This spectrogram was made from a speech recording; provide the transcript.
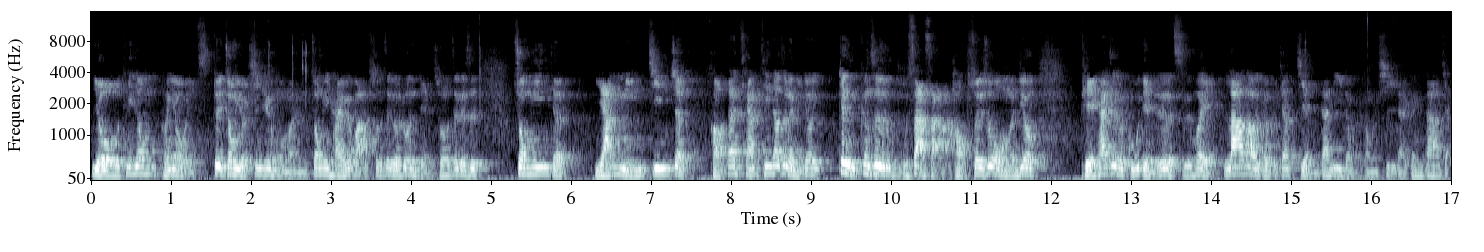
有听众朋友对中医有兴趣，我们中医还会把说这个论点说这个是中医的阳明经症。好，但听听到这个你就更更是不飒飒了哈。所以说我们就。撇开这个古典的这个词汇，拉到一个比较简单易懂的东西来跟大家讲。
